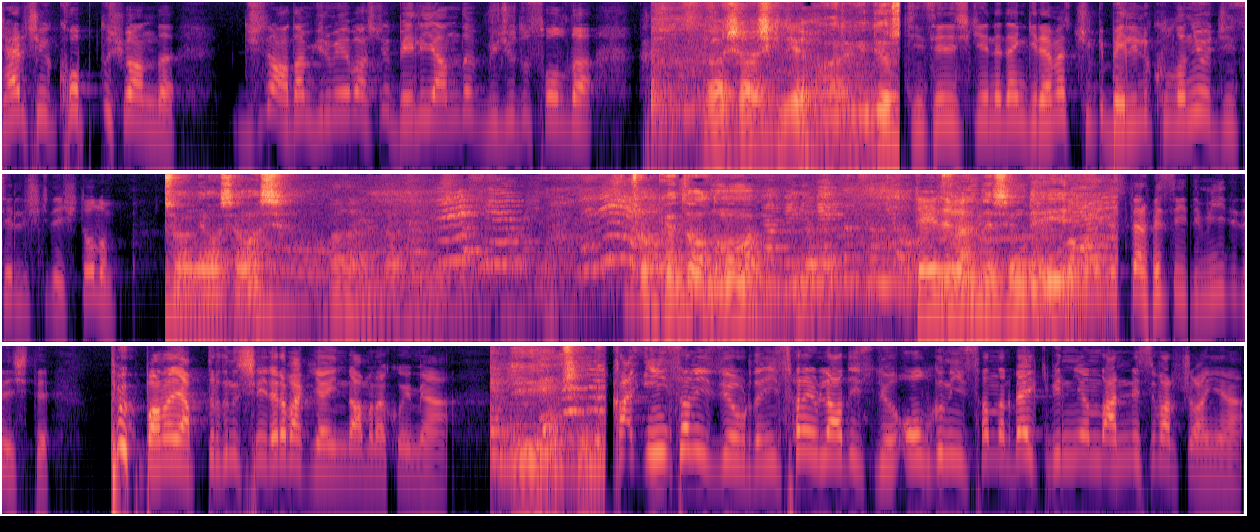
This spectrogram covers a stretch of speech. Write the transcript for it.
her şey koptu şu anda. Düşünsene adam yürümeye başlıyor beli yanda vücudu solda. Yavaş yavaş gidiyor. Ağrı gidiyor Cinsel ilişkiye neden giremez? Çünkü belini kullanıyor cinsel ilişkide işte oğlum. şu an yavaş yavaş. Çok kötü oldum ama Değdi mi? bir de şimdi iyi. Babana göstermeseydim iyiydi de işte. Bana yaptırdığınız şeylere bak yayında amına koyayım ya. İyiyim şimdi. Ka- izliyor burada. insan evladı izliyor. Olgun insanlar. Belki birinin yanında annesi var şu an ya.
